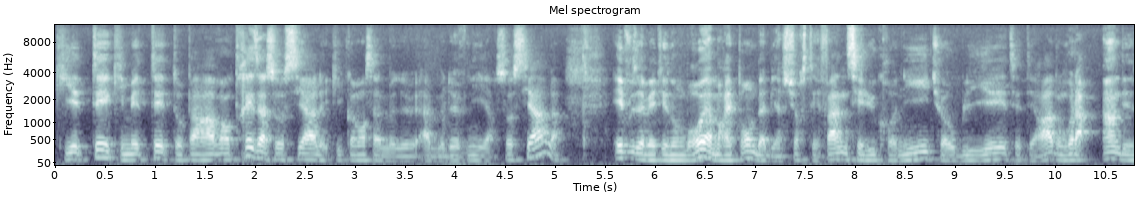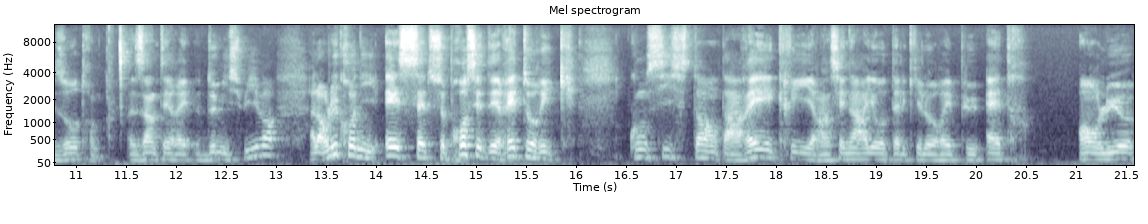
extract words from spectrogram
qui était, qui m'était auparavant très asocial et qui commence à me, devenir social. Et vous avez été nombreux à me répondre, bah, bien sûr Stéphane, c'est l'Uchronie, tu as oublié, etc. Donc voilà, un des autres intérêts de m'y suivre. Alors l'Uchronie est cette, ce procédé rhétorique consistant à réécrire un scénario tel qu'il aurait pu être en lieu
